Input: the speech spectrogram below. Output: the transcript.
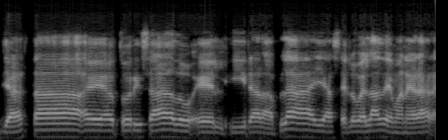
Ya está autorizado el ir a la playa, hacerlo, ¿verdad? De manera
